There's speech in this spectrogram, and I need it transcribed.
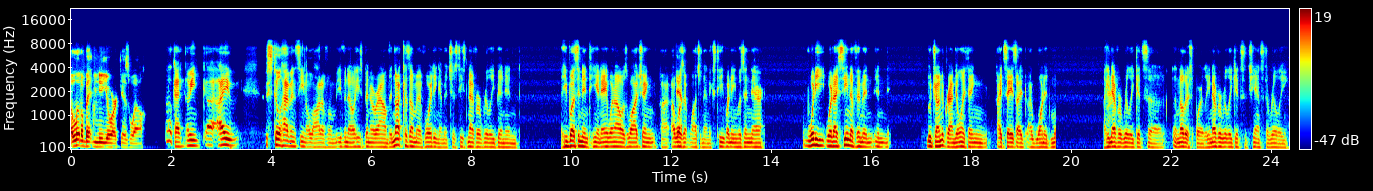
a little bit in New York as well. Okay, I mean, I still haven't seen a lot of him, even though he's been around, and not because I'm avoiding him. It's just he's never really been in. He wasn't in TNA when I was watching. I, I yeah. wasn't watching NXT when he was in there what he what I've seen of him in in Lucha Underground, the only thing I'd say is I I wanted more. He hmm. never really gets a another spoiler. He never really gets a chance to really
